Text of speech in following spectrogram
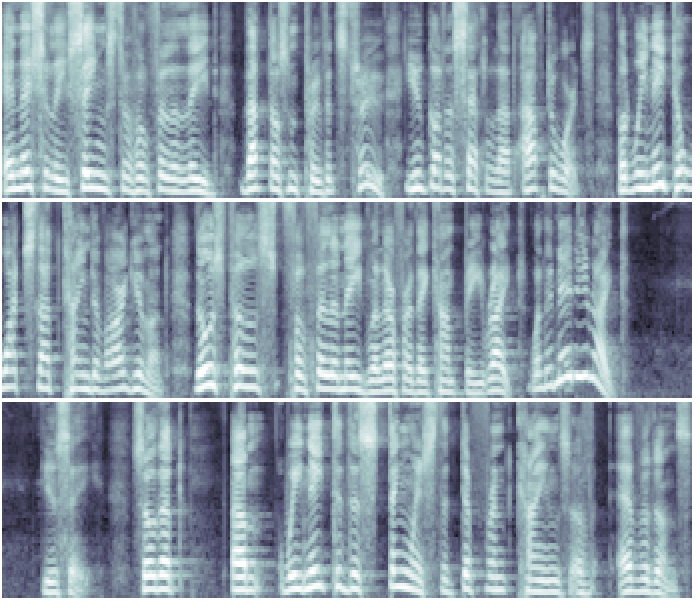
initially seems to fulfill a need, that doesn't prove it's true. You've got to settle that afterwards. But we need to watch that kind of argument. Those pills fulfill a need, well, therefore they can't be right. Well, they may be right, you see. So that um, we need to distinguish the different kinds of evidence.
